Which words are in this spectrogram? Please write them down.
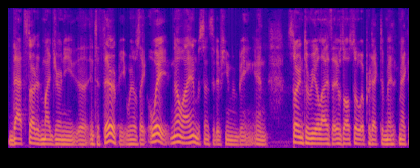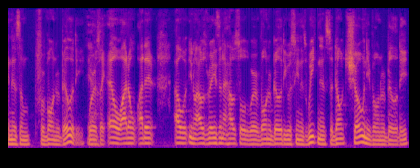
that started my journey uh, into therapy where I was like, oh, wait, no, I am a sensitive human being and starting to realize that it was also a protective me- mechanism for vulnerability yeah. where it's like, oh, I don't, I didn't, I was, you know, I was raised in a household where vulnerability was seen as weakness. So don't show any vulnerability.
